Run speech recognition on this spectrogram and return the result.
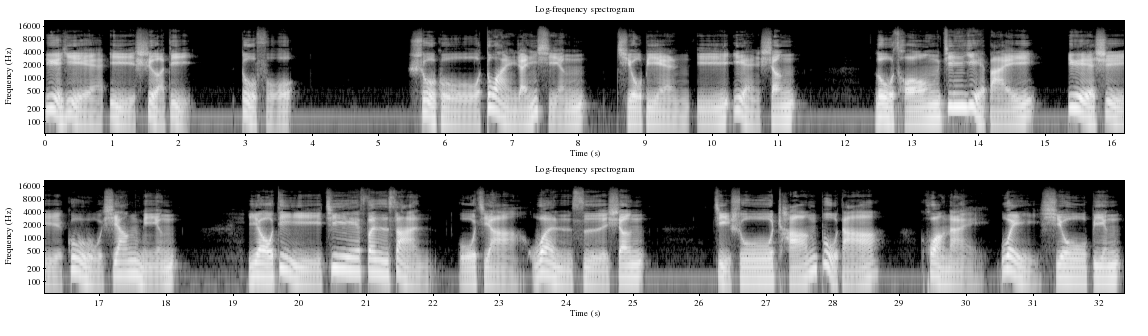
月夜忆舍弟，杜甫。戍鼓断人行，秋边一雁声。露从今夜白，月是故乡明。有地皆分散，无家问死生。寄书长不达，况乃未休兵。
